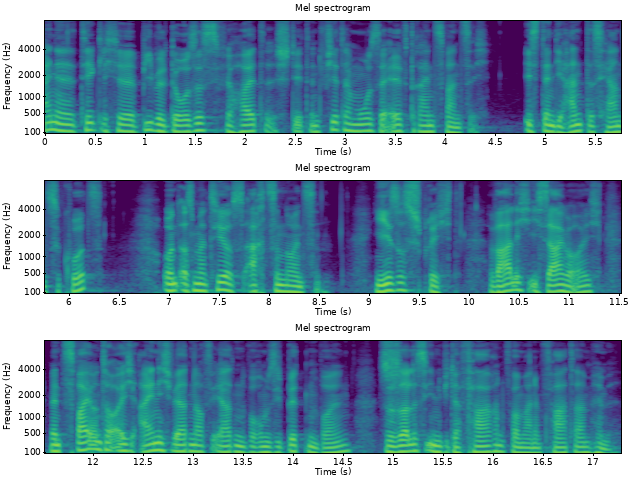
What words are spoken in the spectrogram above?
Deine tägliche Bibeldosis für heute steht in 4. Mose 11,23. Ist denn die Hand des Herrn zu kurz? Und aus Matthäus 18,19. Jesus spricht, Wahrlich, ich sage euch, wenn zwei unter euch einig werden auf Erden, worum sie bitten wollen, so soll es ihnen widerfahren vor meinem Vater im Himmel.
